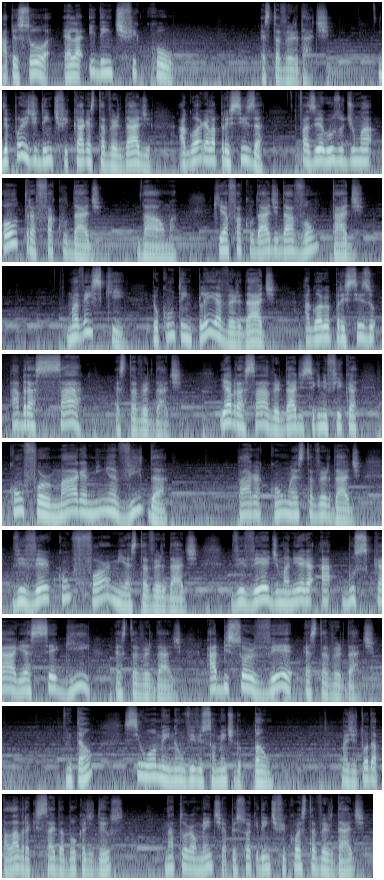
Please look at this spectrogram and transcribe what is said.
A pessoa, ela identificou esta verdade. Depois de identificar esta verdade, agora ela precisa fazer uso de uma outra faculdade da alma, que é a faculdade da vontade. Uma vez que eu contemplei a verdade, agora eu preciso abraçar esta verdade. E abraçar a verdade significa conformar a minha vida para com esta verdade, viver conforme esta verdade, viver de maneira a buscar e a seguir esta verdade, absorver esta verdade. Então, se o homem não vive somente do pão, mas de toda a palavra que sai da boca de Deus, naturalmente a pessoa que identificou esta verdade,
